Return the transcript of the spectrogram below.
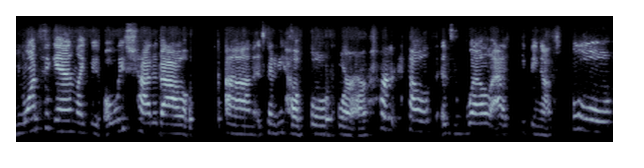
once again, like we always chat about, um, it's going to be helpful for our heart health as well as keeping us full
